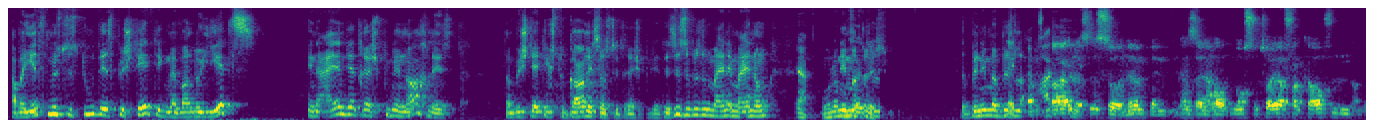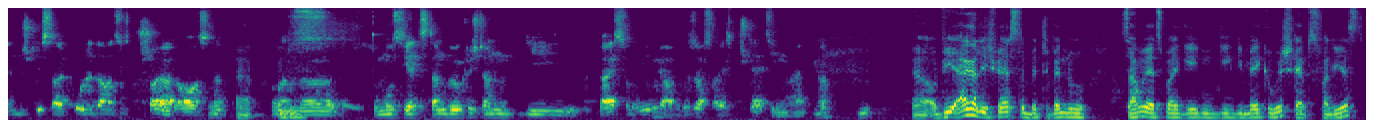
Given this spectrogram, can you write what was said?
Aber jetzt müsstest du das bestätigen, weil wenn du jetzt in einem der drei Spiele nachlässt, dann bestätigst du gar nichts aus den drei Spielen. Das ist ein bisschen meine Meinung. Ja, oder bisschen, da bin ich immer ein bisschen ja, Frage, Das ist so, ne? Wenn, du kannst deine Haut noch so teuer verkaufen, am Ende stehst du halt ohne da und siehst bescheuert aus. Ne? Ja. Und, und äh, du musst jetzt dann wirklich dann die Leistung eben, ja, wie du sagst, alles bestätigen halt. Ne? Ja, und wie ärgerlich wäre es denn bitte, wenn du, sagen wir jetzt mal, gegen, gegen die Make-A-Wish-Habs verlierst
